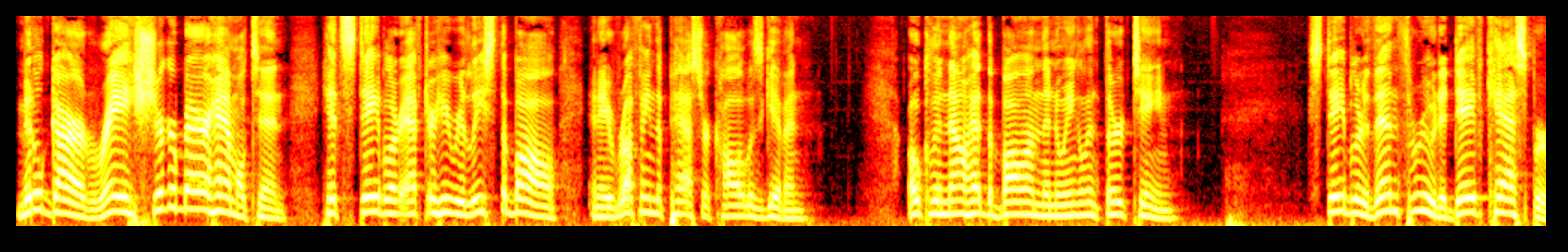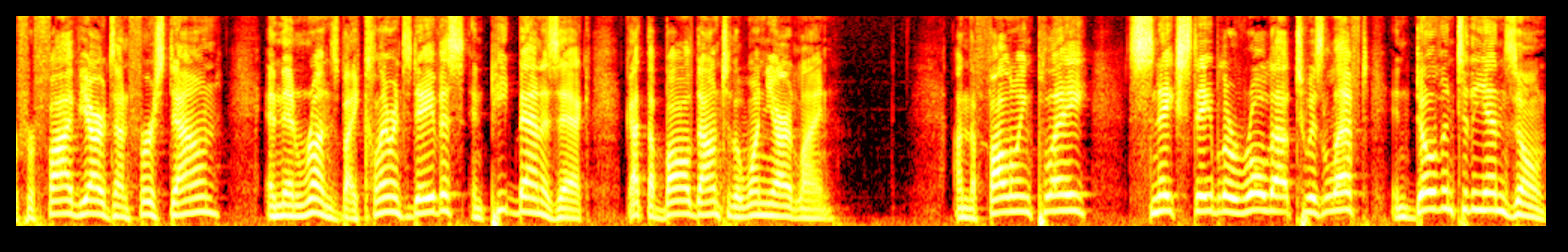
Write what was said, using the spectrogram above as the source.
Middle guard Ray Sugar Bear Hamilton hit Stabler after he released the ball, and a roughing the passer call was given. Oakland now had the ball on the New England 13. Stabler then threw to Dave Casper for five yards on first down, and then runs by Clarence Davis and Pete Banaszak got the ball down to the one yard line. On the following play, Snake Stabler rolled out to his left and dove into the end zone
